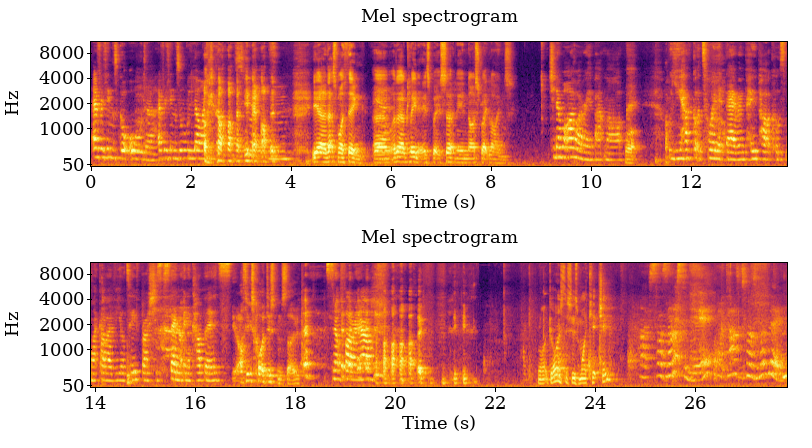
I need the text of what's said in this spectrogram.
Everything's got order. Everything's all lined up. yeah, yeah, that's my thing. Um, I don't know how clean it is, but it's certainly in nice straight lines. Do you know what I worry about, Mark? What? Well, you have got a toilet there and poo particles might go over your toothbrushes because they're not in the cupboards. Yeah, I think it's quite a distance though. It's not far enough. right, guys, this is my kitchen. Oh, it smells nice in here. Oh, it does. It smells lovely.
